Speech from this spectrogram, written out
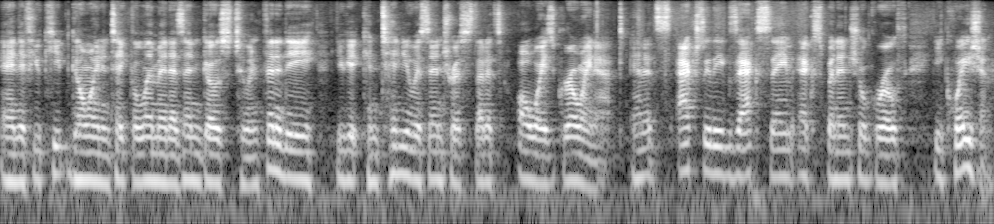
And if you keep going and take the limit as n goes to infinity, you get continuous interest that it's always growing at. And it's actually the exact same exponential growth equation.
